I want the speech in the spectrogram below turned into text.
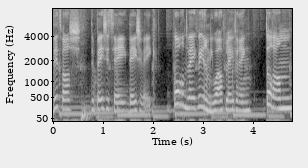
Dit was de PCT deze week. Volgende week weer een nieuwe aflevering. Tot dan!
